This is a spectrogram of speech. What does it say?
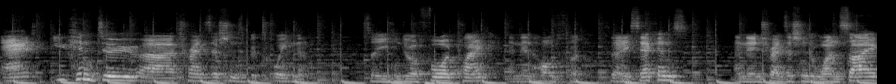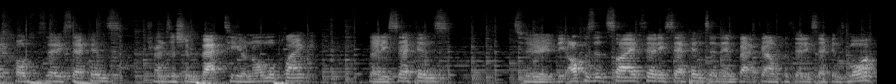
And you can do uh, transitions between them. So you can do a forward plank and then hold for 30 seconds, and then transition to one side, hold for 30 seconds, transition back to your normal plank, 30 seconds, to the opposite side, 30 seconds, and then back down for 30 seconds more.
